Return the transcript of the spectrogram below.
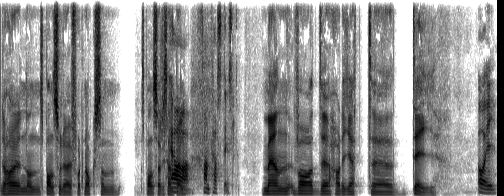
Du har någon sponsor, du har Fortnox som sponsor till exempel. Ja, fantastiskt. Men vad har det gett eh, dig? Oj.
